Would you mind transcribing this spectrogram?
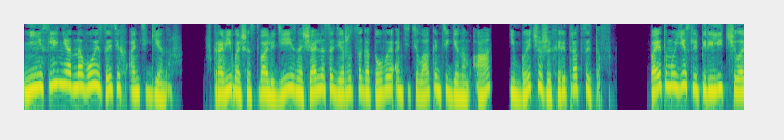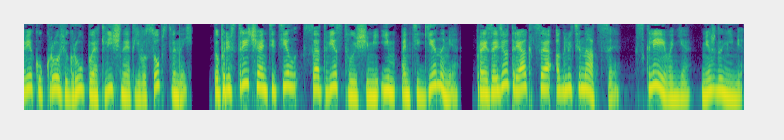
не несли ни одного из этих антигенов. В крови большинства людей изначально содержатся готовые антитела к антигенам А и Б чужих эритроцитов. Поэтому если перелить человеку кровь группы, отличной от его собственной, то при встрече антител с соответствующими им антигенами произойдет реакция агглютинации, склеивания между ними.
